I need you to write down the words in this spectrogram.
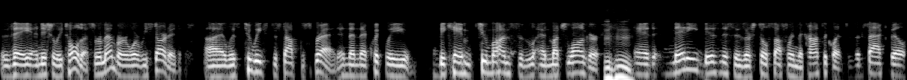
they initially told us. Remember where we started? Uh, it was two weeks to stop the spread, and then that quickly became two months and, and much longer. Mm-hmm. And many businesses are still suffering the consequences. In fact, Bill,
